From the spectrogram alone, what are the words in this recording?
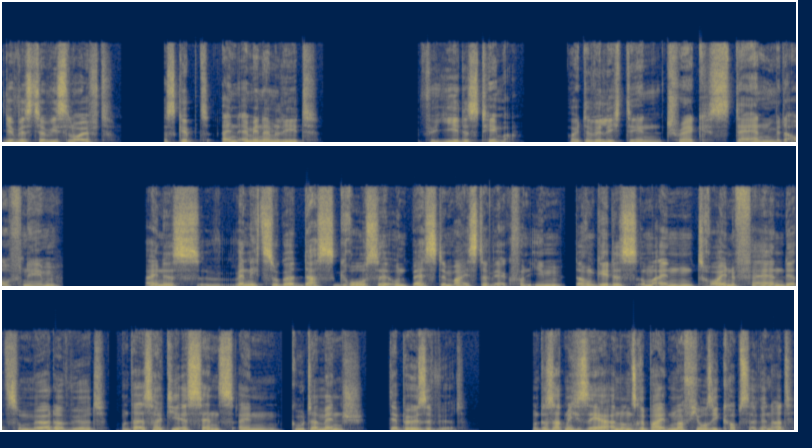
ihr wisst ja, wie es läuft. Es gibt ein Eminem-Lied für jedes Thema. Heute will ich den Track Stan mit aufnehmen. Eines, wenn nicht sogar das große und beste Meisterwerk von ihm. Darum geht es um einen treuen Fan, der zum Mörder wird. Und da ist halt die Essenz ein guter Mensch, der böse wird. Und das hat mich sehr an unsere beiden Mafiosi-Cops erinnert.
